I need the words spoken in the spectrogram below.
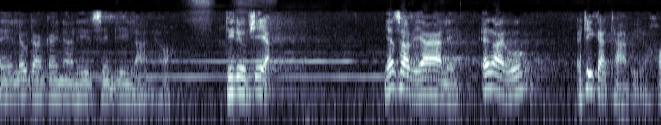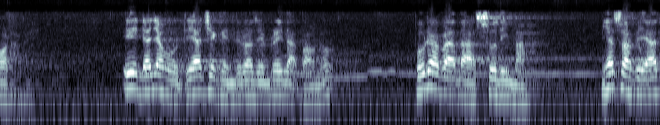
တယ်လောက်တာကိုင်းတာတွေအဆင်ပြေလာတယ်ဟော ဒီလိုဖြစ်ရမြတ်စွာဘုရားကလည်းအဲ့ဒါကိုအဓိကထားပြီးတော့ဟောတာပဲအေးဒါကြောင့်မို့တရားချစ်ခင်သူတော်စင်ပြိဿပေါင်းတို့ဗုဒ္ဓဘာသာဆိုသည်မှာမြတ်စွာဘုရားသ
